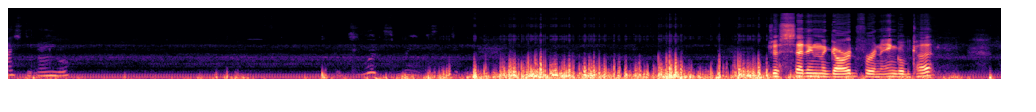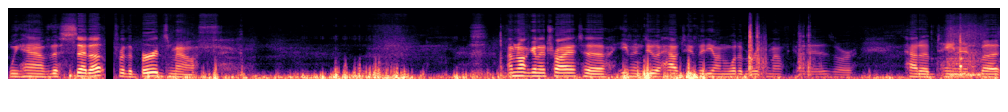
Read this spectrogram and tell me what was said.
Match the angle. It looks just setting the guard for an angled cut. We have this set up for the bird's mouth. I'm not going to try to even do a how-to video on what a bird's mouth cut is or how to obtain it, but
